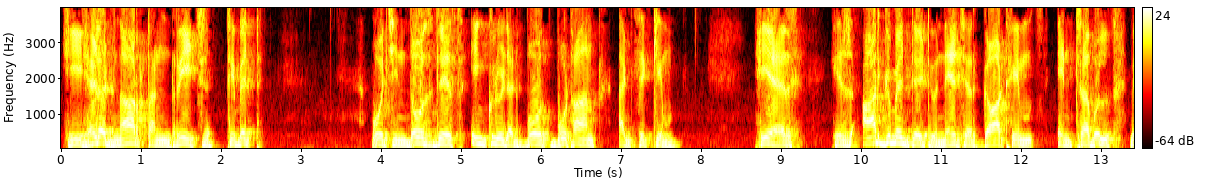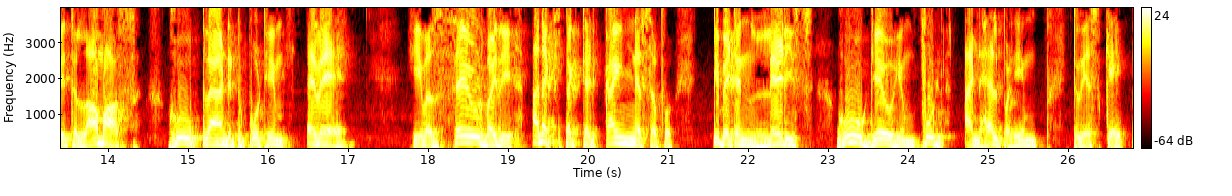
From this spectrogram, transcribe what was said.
He headed north and reached Tibet, which in those days included both Bhutan and Sikkim. Here, his argumentative nature got him in trouble with lamas who planned to put him away. He was saved by the unexpected kindness of Tibetan ladies who gave him food and helped him to escape.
